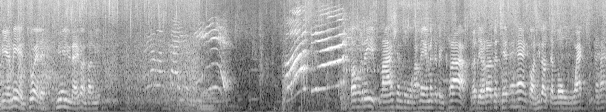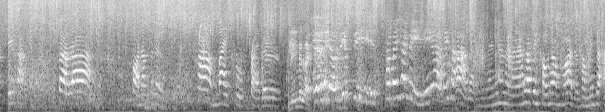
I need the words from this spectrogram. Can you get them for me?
เมียไม่เห็นช่วยเลย เมียอยู่ไหนก่อนตอนนี้ ต้องรีบล้างแชมพูครับไม่งั้นมันจะเป็นคราบ แล้วเดี๋ยวเราจะเช็ดให้แห้งก่อนที่เราจะลงแว็กซ์นะฮะ นี่ค่ะซาร่าขอนำเสนอผ้าไมโครไฟเบอร์ลิ้นเป็นไรเร็วๆรีบสีดถ้าไม่ใช่บีนี่มันไม่สะอาดแบบนี้นะเนี่ยนะ ถ้าเป็นเขาทำเขาอาจจะทำไม่สะอ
